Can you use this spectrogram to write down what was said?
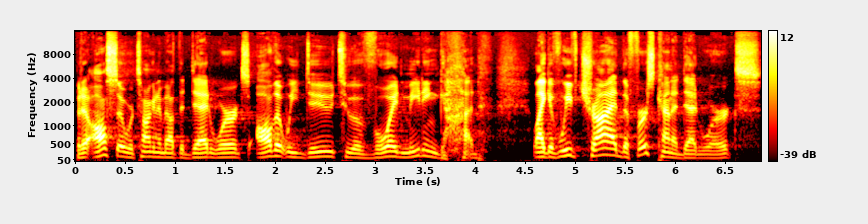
But also, we're talking about the dead works, all that we do to avoid meeting God. like if we've tried the first kind of dead works,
